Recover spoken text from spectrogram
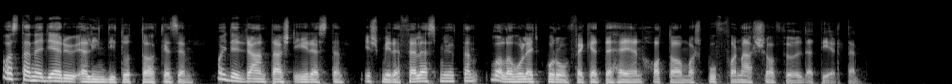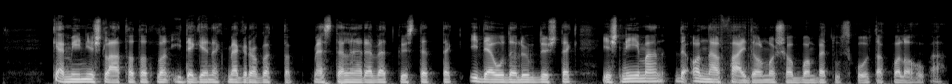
Aztán egy erő elindította a kezem, majd egy rántást éreztem, és mire feleszméltem, valahol egy korom fekete helyen hatalmas puffanással földet értem. Kemény és láthatatlan idegenek megragadtak, mesztelenre vetköztettek, ide-oda lögdöstek, és némán, de annál fájdalmasabban betuszkoltak valahová.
